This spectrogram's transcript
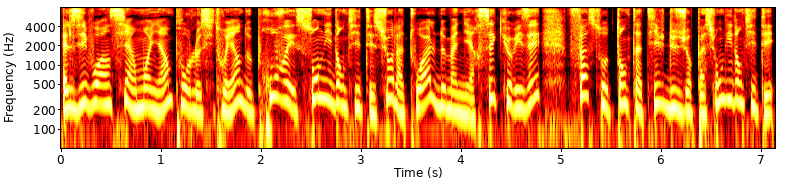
Elles y voient ainsi un moyen pour le citoyen de prouver son identité sur la toile de manière sécurisée face aux tentatives d'usurpation d'identité.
